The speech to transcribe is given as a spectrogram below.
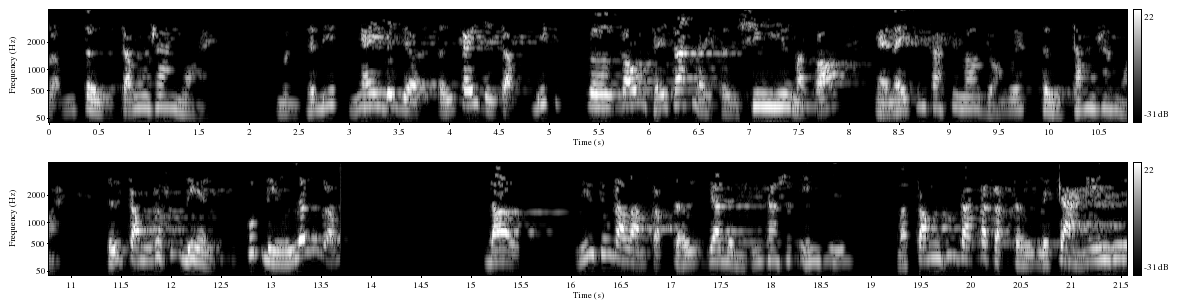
rộng từ trong ra ngoài mình phải biết ngay bây giờ tự cấy tự trồng biết cơ cấu thể xác này từ siêu nhiên mà có. Ngày nay chúng ta phải lo dọn quét từ trong ra ngoài, từ trong cái phúc điền. Phúc điền lớn rộng. Đời, nếu chúng ta làm trật tự gia đình chúng ta rất yên vui. Mà tâm chúng ta có trật tự lại càng yên vui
